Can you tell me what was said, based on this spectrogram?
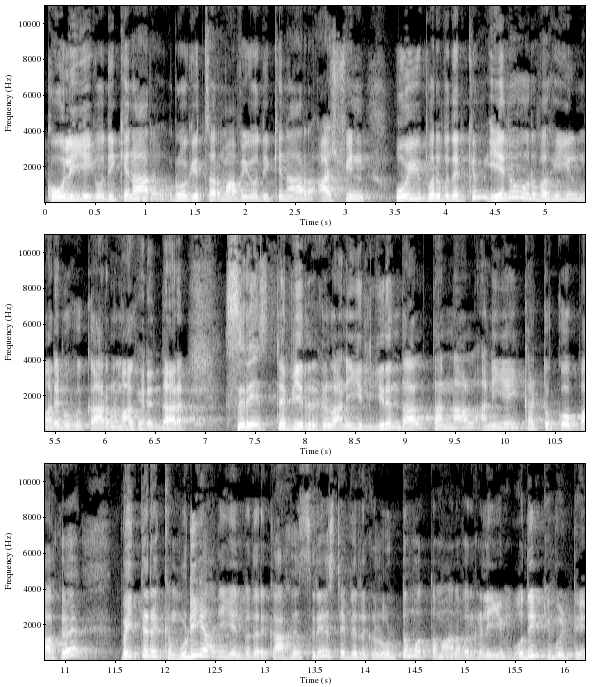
கோலியை ஒதுக்கினார் ரோஹித் சர்மாவை ஒதுக்கினார் அஸ்வின் ஓய்வு பெறுவதற்கும் ஏதோ ஒரு வகையில் மறைமுக காரணமாக இருந்தார். சிரேஷ்ட வீரர்கள் அணியில் இருந்தால் தன்னால் அணியை கட்டுக்கோப்பாக வைத்திருக்க முடியாது என்பதற்காக சிரேஷ்ட வீரர்கள் ஒட்டுமொத்தமானவர்களையும் ஒதுக்கிவிட்டு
